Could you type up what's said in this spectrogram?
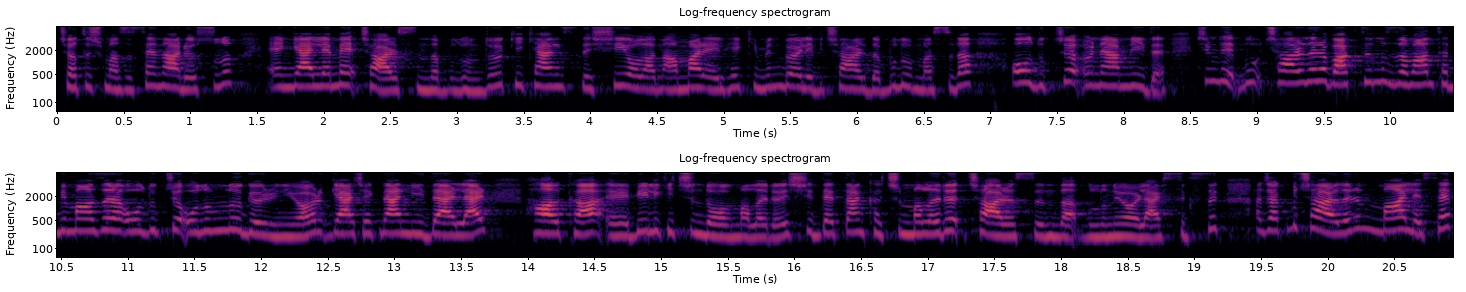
çatışması senaryosunu engelleme çağrısında bulundu ki kendisi de Şii olan Ammar El Hekim'in böyle bir çağrıda bulunması da oldukça önemliydi. Şimdi bu çağrılara baktığımız zaman tabii manzara oldukça olumlu görünüyor. Gerçekten liderler halka e, birlik içinde olmaları, şiddetten kaçınmaları çağrısında bulunuyorlar sık sık. Ancak bu çağrıların maalesef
